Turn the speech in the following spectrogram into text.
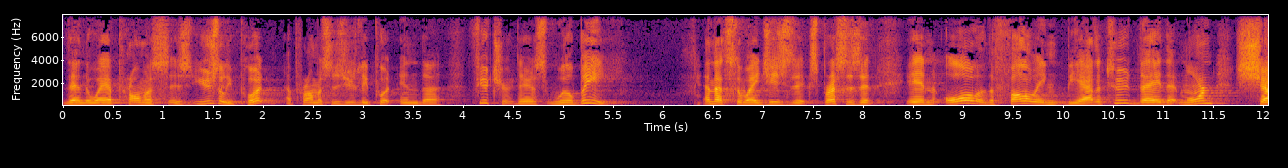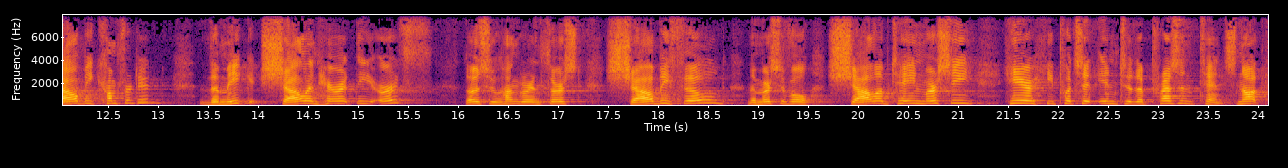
than the way a promise is usually put. A promise is usually put in the future. There's will be. And that's the way Jesus expresses it in all of the following beatitude. They that mourn shall be comforted. The meek shall inherit the earth. Those who hunger and thirst shall be filled. The merciful shall obtain mercy. Here he puts it into the present tense, not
